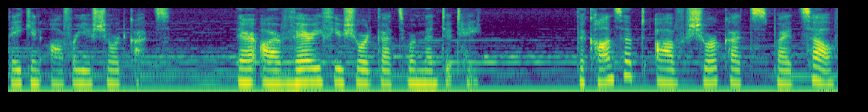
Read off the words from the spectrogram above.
they can offer you shortcuts. There are very few shortcuts we're meant to take. The concept of shortcuts by itself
